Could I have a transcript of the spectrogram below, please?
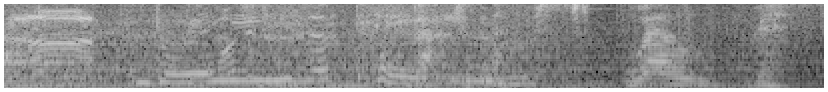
Ah. Bringing the pain. Back to the roost, well rested.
